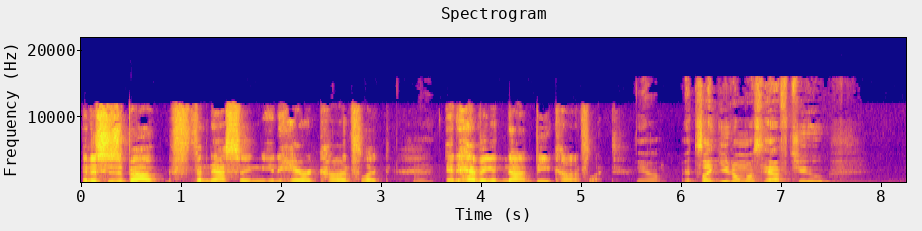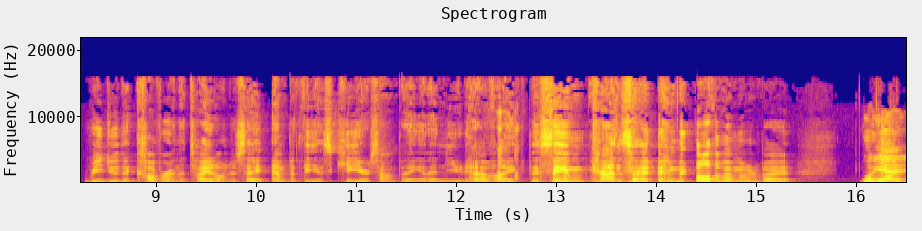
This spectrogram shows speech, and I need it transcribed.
And this is about finessing inherent conflict and having it not be conflict. Yeah. It's like you'd almost have to redo the cover and the title and just say empathy is key or something and then you'd have like the same concept and all the women would buy it. Well, yeah,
